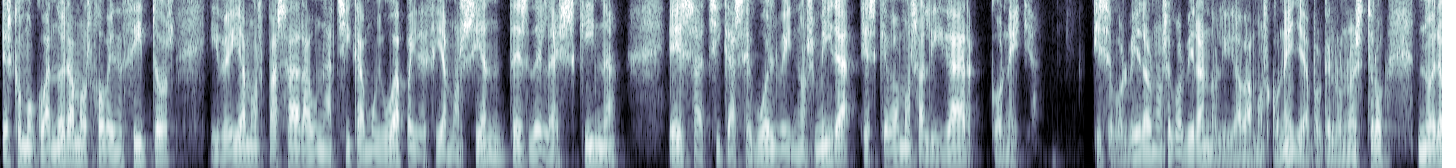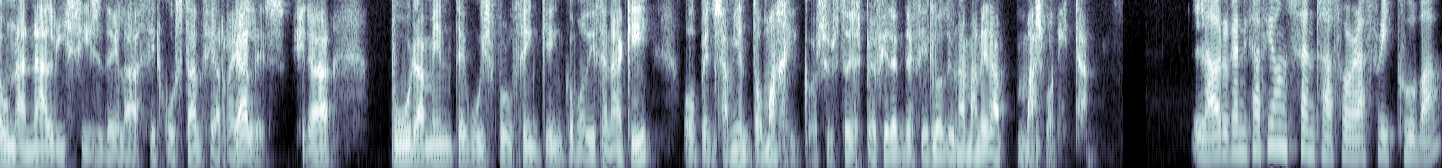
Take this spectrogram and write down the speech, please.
Es como cuando éramos jovencitos y veíamos pasar a una chica muy guapa y decíamos, si antes de la esquina esa chica se vuelve y nos mira, es que vamos a ligar con ella. Y se volviera o no se volviera, no ligábamos con ella, porque lo nuestro no era un análisis de las circunstancias reales, era puramente wishful thinking, como dicen aquí, o pensamiento mágico, si ustedes prefieren decirlo de una manera más bonita. La organización Center for a Free Cuba,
